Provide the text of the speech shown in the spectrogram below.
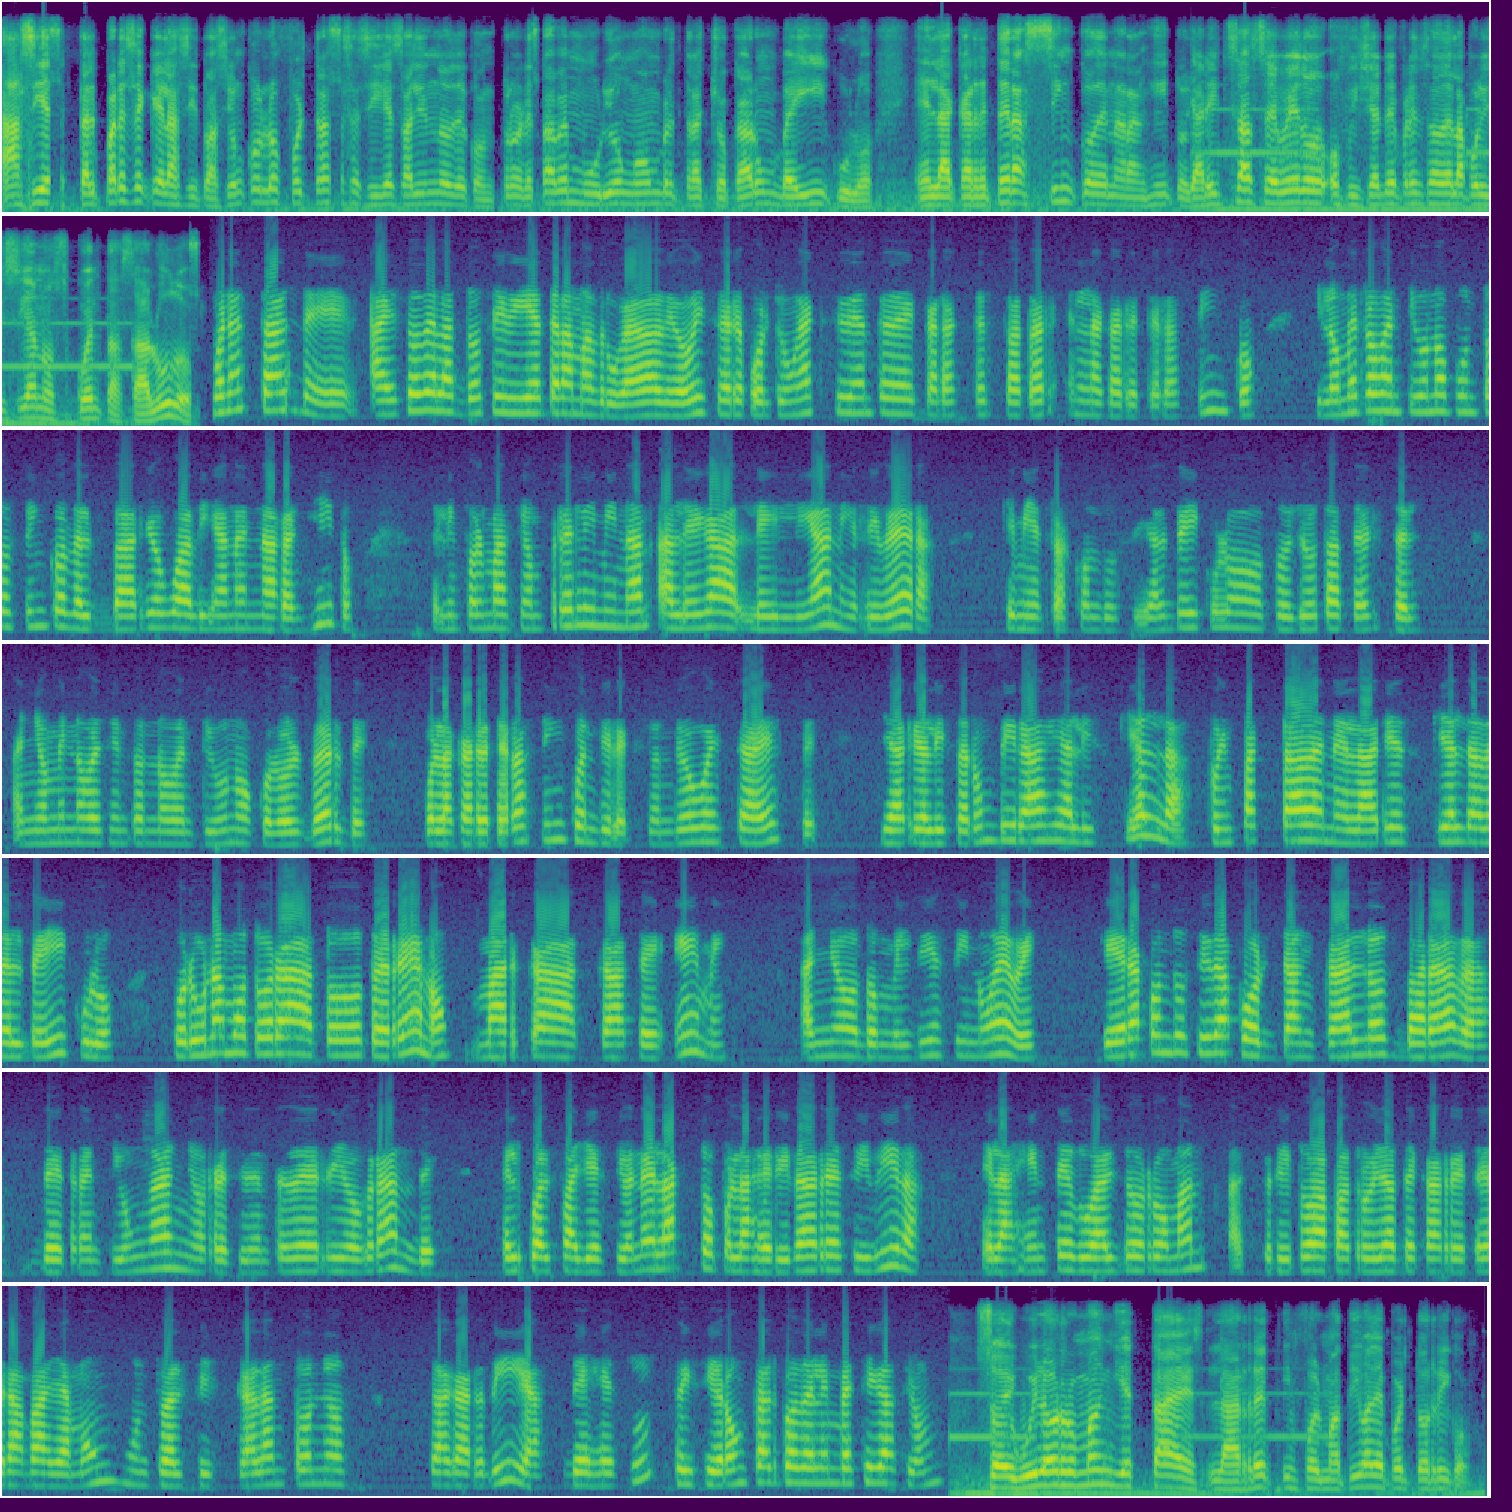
Así es, tal parece que la situación con los Fortras se sigue saliendo de control. Esta vez murió un hombre tras chocar un vehículo en la carretera 5 de Naranjito. Yaritza Acevedo, oficial de prensa de la policía, nos cuenta. Saludos. Buenas tardes. A eso de las 12 y 10 de la madrugada de hoy se reportó un accidente de carácter fatal en la carretera 5, kilómetro 21.5 del barrio Guadiana en Naranjito. De la información preliminar alega Leiliani Rivera que mientras conducía el vehículo Toyota Tercel año 1991, color verde, por la carretera 5 en dirección de oeste a este, y al realizar un viraje a la izquierda, fue impactada en el área izquierda del vehículo por una motora todoterreno marca KTM, año 2019, que era conducida por Dan Carlos Barada, de 31 años, residente de Río Grande, el cual falleció en el acto por las heridas recibidas el agente Eduardo Román, adscrito a patrullas de carretera Bayamón, junto al fiscal Antonio Zagardía de Jesús, se hicieron cargo de la investigación. Soy Willow Román y esta es la red informativa de Puerto Rico.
